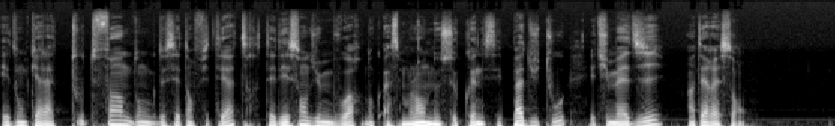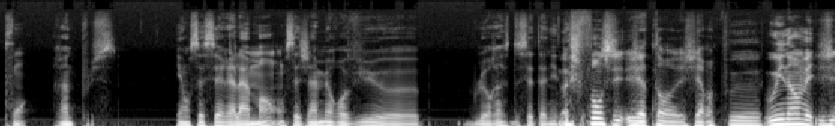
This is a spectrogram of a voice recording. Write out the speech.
Et donc, à la toute fin donc, de cet amphithéâtre, tu es descendu me voir. Donc, à ce moment-là, on ne se connaissait pas du tout. Et tu m'as dit intéressant. Point. Rien de plus. Et on s'est serré la main. On s'est jamais revu euh, de cette année. Bah, je pense, j'attends, j'ai un peu. Oui, non, mais tu,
